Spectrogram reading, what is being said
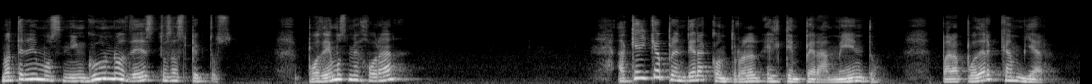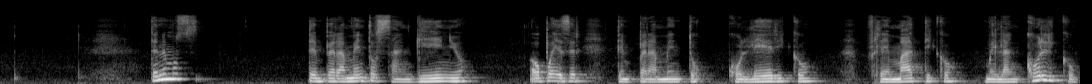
no tenemos ninguno de estos aspectos, ¿podemos mejorar? Aquí hay que aprender a controlar el temperamento para poder cambiar. Tenemos temperamento sanguíneo, o puede ser temperamento colérico, flemático, melancólico.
